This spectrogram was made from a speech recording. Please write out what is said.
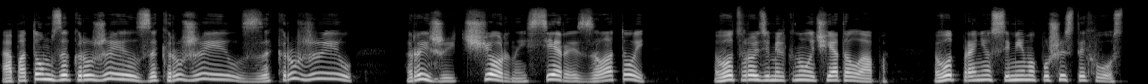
А потом закружил, закружил, закружил. Рыжий, черный, серый, золотой. Вот вроде мелькнула чья-то лапа. Вот пронесся мимо пушистый хвост.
